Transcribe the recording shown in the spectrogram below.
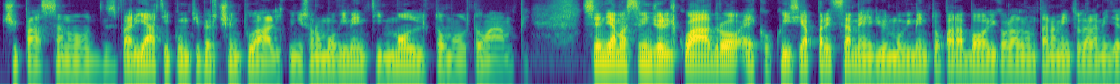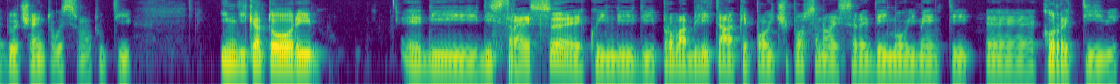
ci passano svariati punti percentuali, quindi sono movimenti molto molto ampi. Se andiamo a stringere il quadro, ecco qui si apprezza meglio il movimento parabolico, l'allontanamento dalla media 200, questi sono tutti indicatori eh, di, di, stress e quindi di probabilità che poi ci possano essere dei movimenti eh, correttivi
